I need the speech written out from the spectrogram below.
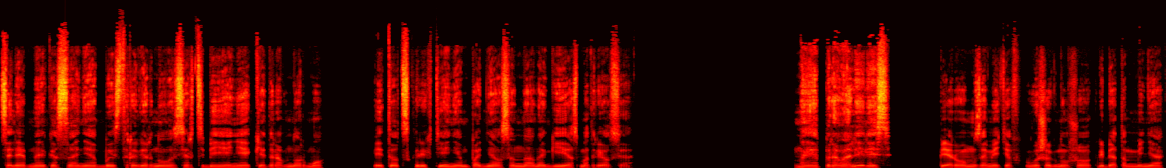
Целебное касание быстро вернуло сердцебиение кедра в норму, и тот с кряхтением поднялся на ноги и осмотрелся. «Мы провалились?» Первым, заметив вышагнувшего к ребятам меня,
